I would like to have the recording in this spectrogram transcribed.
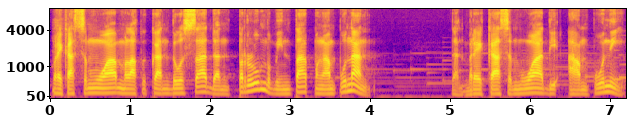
Mereka semua melakukan dosa dan perlu meminta pengampunan, dan mereka semua diampuni.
